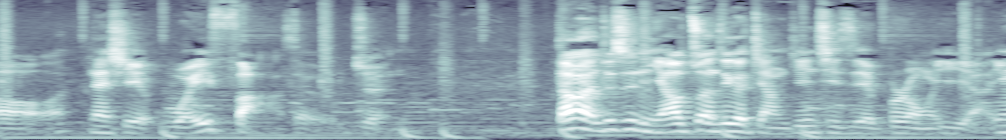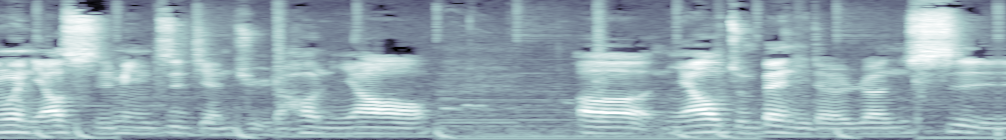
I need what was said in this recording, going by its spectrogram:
哦那些违法的人。当然，就是你要赚这个奖金，其实也不容易啊，因为你要实名制检举，然后你要呃你要准备你的人事，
